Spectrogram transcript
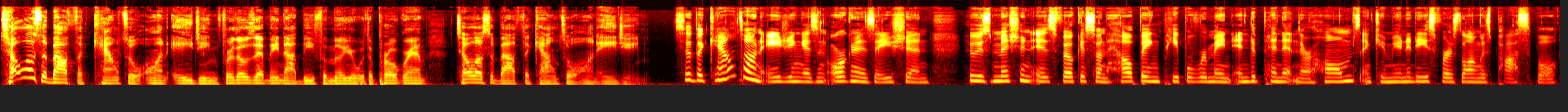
tell us about the Council on Aging. For those that may not be familiar with the program, tell us about the Council on Aging. So, the Council on Aging is an organization whose mission is focused on helping people remain independent in their homes and communities for as long as possible.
